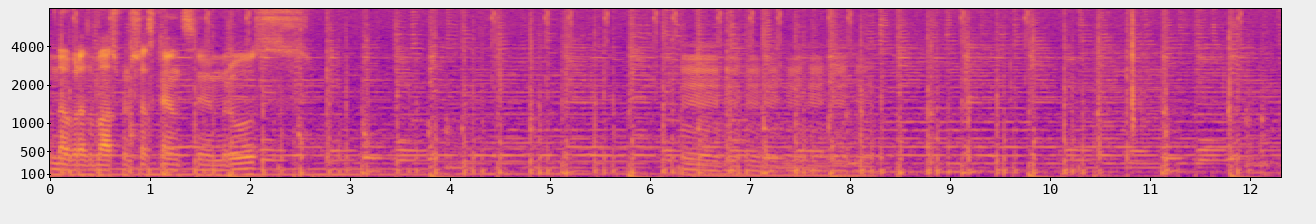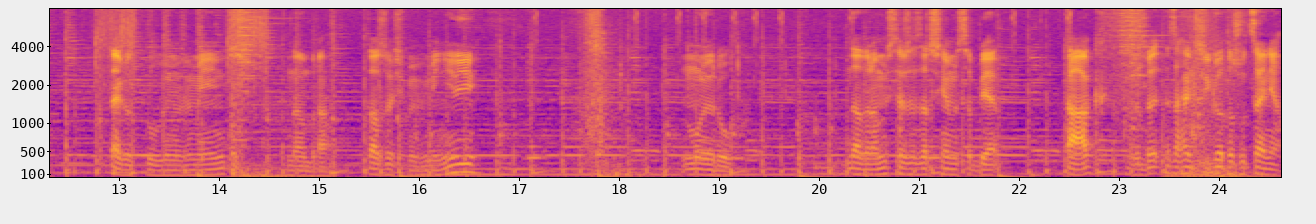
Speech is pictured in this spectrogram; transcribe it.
Dobra, zobaczmy. Trzaskający mróz. Tego spróbujemy wymienić. Dobra, to żeśmy wymienili. Mój ruch. Dobra, myślę, że zaczniemy sobie tak, żeby zachęcić go do rzucenia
